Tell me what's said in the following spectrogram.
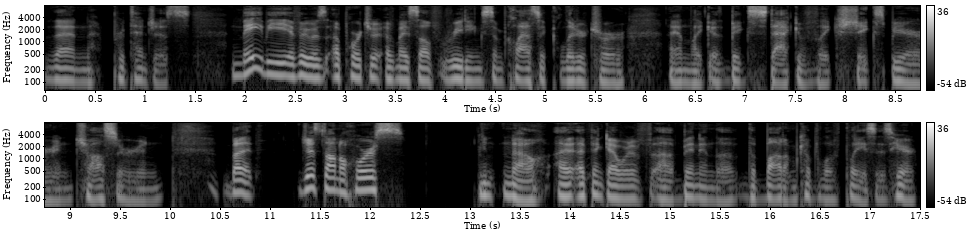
than pretentious. Maybe if it was a portrait of myself reading some classic literature and like a big stack of like Shakespeare and Chaucer and but just on a horse no I, I think I would have uh, been in the the bottom couple of places here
